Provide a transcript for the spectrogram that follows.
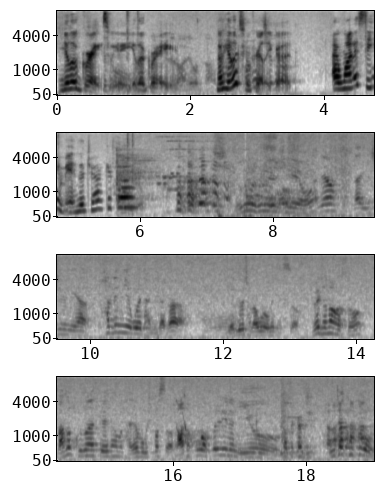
You look great, sweetie. You look great. No, he looks really good. I want to see him in the jacket though. 하림예고에 다니다가 여기로 전학을 오게 됐어. 왜 전화 왔어? 마석 고등학교에서 한번 다녀보고 싶었어. 마석구가 끌리는 이유. 다섯까지. 모자 토크로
